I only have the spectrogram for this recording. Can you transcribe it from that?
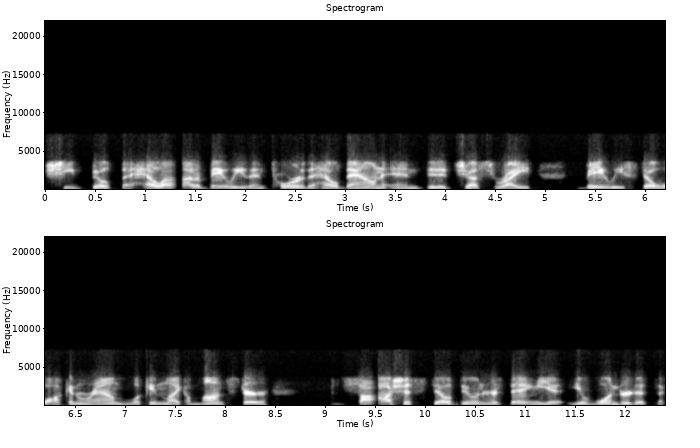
She built the hell out of Bayley, then tore the hell down and did it just right. Bayley's still walking around looking like a monster. Sasha's still doing her thing. You you wondered if the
